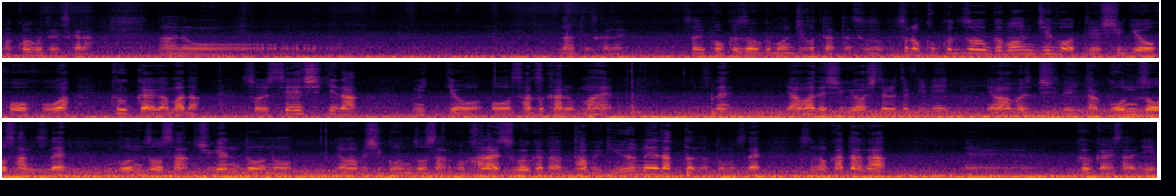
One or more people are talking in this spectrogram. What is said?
まあ、こういうことですからあの何、ー、ていうんですかねそういう国蔵愚問寺法ってあった。んですけどその国蔵愚問寺法という修行方法は空海がまだそういう正式な密教を授かる前ですね。山で修行してる時に山伏でいた権蔵さんですね。権蔵さん修験道の山伏権蔵さん。かなりすごい方多分有名だったんだと思うんですね。その方が、えー、空海さんに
